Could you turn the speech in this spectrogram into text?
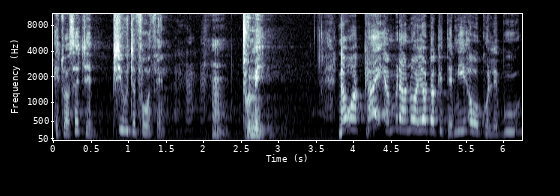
It was such a beautiful thing hmm. to me. na wɔkae mmerɛ na ɔyɛ dɔkitani wɔ kolebu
